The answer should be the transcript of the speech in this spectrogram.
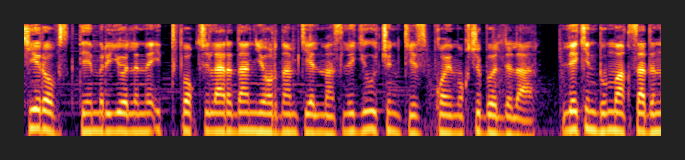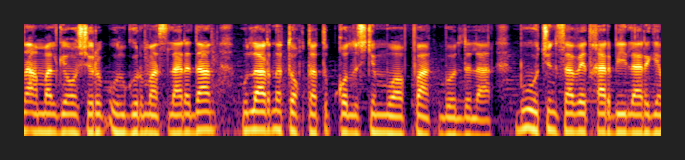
kirovsk temir yo'lini ittifoqchilaridan yordam kelmasligi uchun kesib qo'ymoqchi bo'ldilar. Lekin bu maqsadini amalga oshirib ulgurmaslaridan ularni to'xtatib qolishga muvaffaq bo'ldilar. Bu uchun sovet harbiylariga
